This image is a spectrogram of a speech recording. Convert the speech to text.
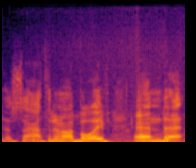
this afternoon, I believe, and uh,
